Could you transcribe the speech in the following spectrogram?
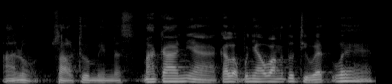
Anu, saldo minus. Makanya kalau punya uang itu diwet-wet.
